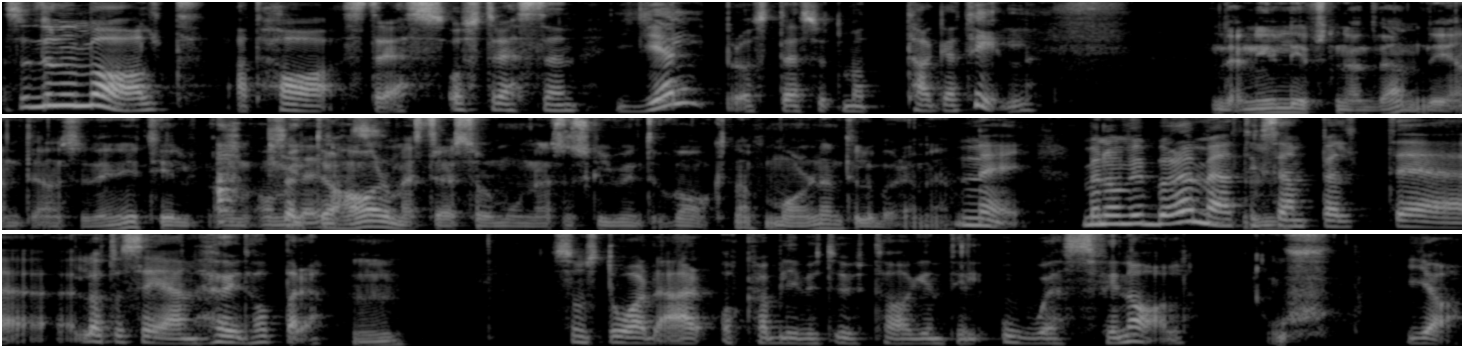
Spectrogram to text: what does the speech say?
så det är normalt att ha stress och stressen hjälper oss dessutom att tagga till. Den är ju livsnödvändig egentligen. Alltså den är till, om, om, vi inte har de här stresshormonerna så skulle vi inte vakna på morgonen till att börja med. Nej, men om vi börjar med till mm. exempel, eh, låt oss säga en höjdhoppare. Mm. Som står där och har blivit uttagen till OS-final. Ja.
